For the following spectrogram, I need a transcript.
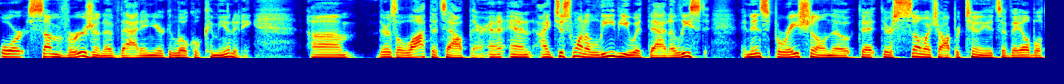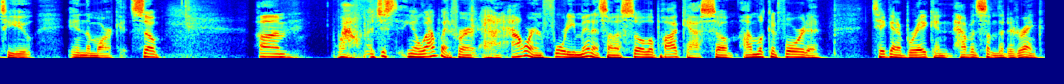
or some version of that in your local community. Um, there's a lot that's out there. And, and, I just want to leave you with that, at least an inspirational note that there's so much opportunity that's available to you in the market. So, um, wow, I just, you know, I went for an hour and 40 minutes on a solo podcast. So I'm looking forward to taking a break and having something to drink.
